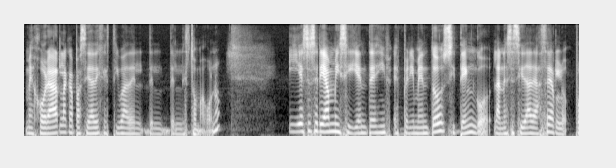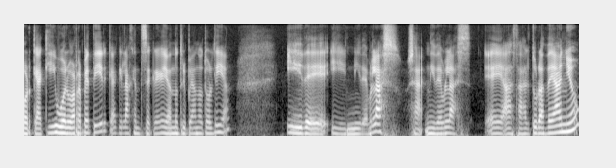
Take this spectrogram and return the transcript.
mejorar la capacidad digestiva del, estómago, ¿no? Y ese sería mi siguiente experimento si tengo la necesidad de hacerlo. Porque aquí vuelvo a repetir que aquí la gente se cree que yo ando tripeando todo el día. Y, de, y ni de Blas. O sea, ni de Blas. eh, a estas alturas de año,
